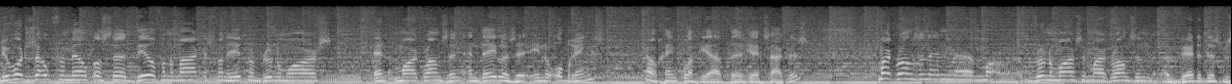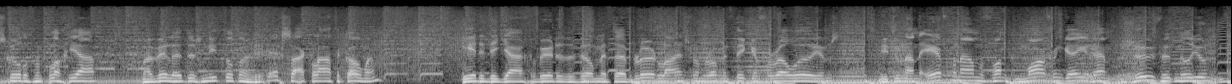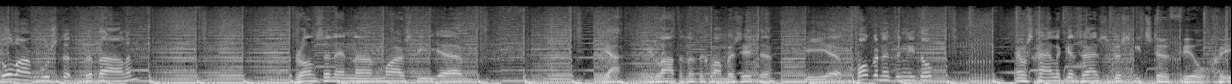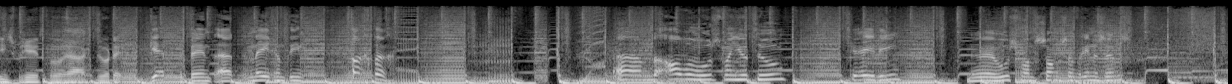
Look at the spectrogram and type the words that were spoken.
Nu worden ze ook vermeld als deel van de makers van de hit van Bruno Mars en Mark Ronson. En delen ze in de opbrengst. Nou, geen plagiaat rechtszaak dus. Mark Ronson en Bruno Mars en Mark Ronson werden dus beschuldigd van plagiaat... maar willen dus niet tot een rechtszaak laten komen. Eerder dit jaar gebeurde het wel met uh, Blurred Lines van Robin Thicke en Pharrell Williams... die toen aan de erfgename van Marvin Gaye ruim 7 miljoen dollar moesten betalen. Ronson en uh, Mars die, ja, die laten het er gewoon bij zitten. Die fokken het er niet op. En waarschijnlijk zijn ze dus iets te veel geïnspireerd geraakt door de Get Band uit 1980. Um, de albumhoes van U2. Ken die? De hoes van Songs of Innocence.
